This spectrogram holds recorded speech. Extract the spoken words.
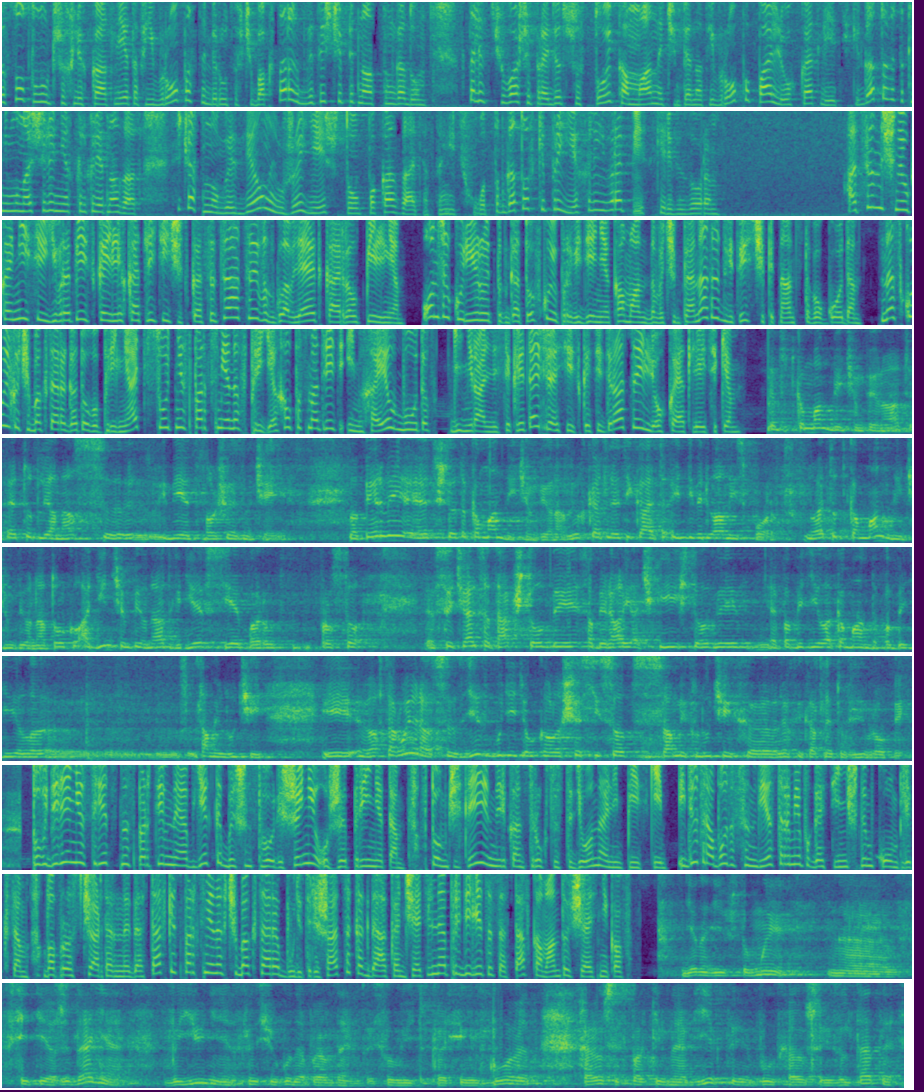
600 лучших легкоатлетов Европы соберутся в Чебоксарах в 2015 году. В столице Чувашии пройдет шестой командный чемпионат Европы по легкой атлетике. Готовиться к нему начали несколько лет назад. Сейчас многое сделано и уже есть что показать. Оценить ход подготовки приехали европейские ревизоры. Оценочную комиссию Европейской легкоатлетической ассоциации возглавляет Карл Пильня. Он же курирует подготовку и проведение командного чемпионата 2015 года. Насколько Чебоксары готовы принять сотни спортсменов, приехал посмотреть и Михаил Бутов, генеральный секретарь Российской Федерации легкой атлетики. Этот командный чемпионат, это для нас э, имеет большое значение. Во-первых, что это командный чемпионат. Легкая атлетика – это индивидуальный спорт. Но этот командный чемпионат, только один чемпионат, где все борют, просто встречаются так, чтобы собирали очки, чтобы победила команда, победил э, самый лучший. И во второй раз здесь будет около 600 самых лучших э, легких атлетов из Европы. По выделению средств на спортивные объекты большинство решений уже принято, в том числе и на реконструкцию стадиона «Олимпийский». Идет работа с инвесторами по гостиничным комплексам. Вопрос чартерной доставки спортсменов Чебоксара будет решаться, когда окончательно определится состав команд участников. Я надеюсь, что мы э, все те ожидания в июне следующего года оправдаем. То есть вы увидите красивый город, хорошие спортивные объекты, будут хорошие результаты.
